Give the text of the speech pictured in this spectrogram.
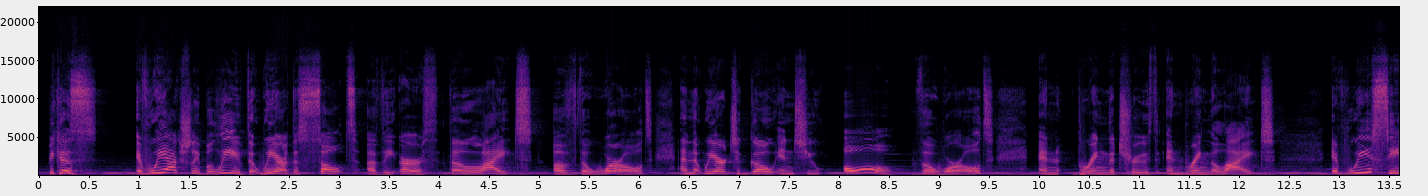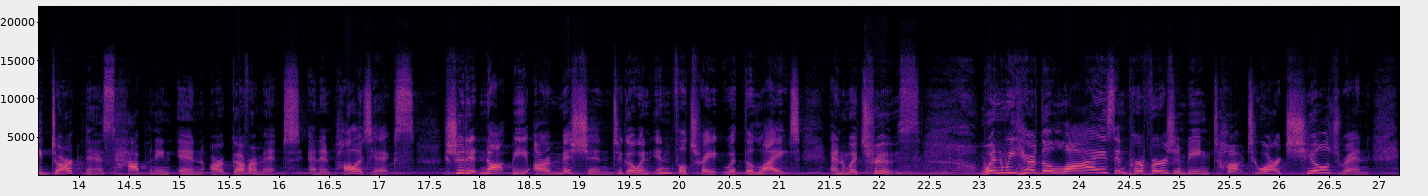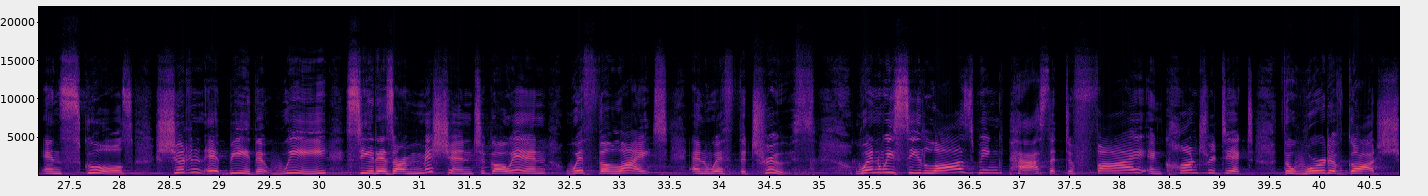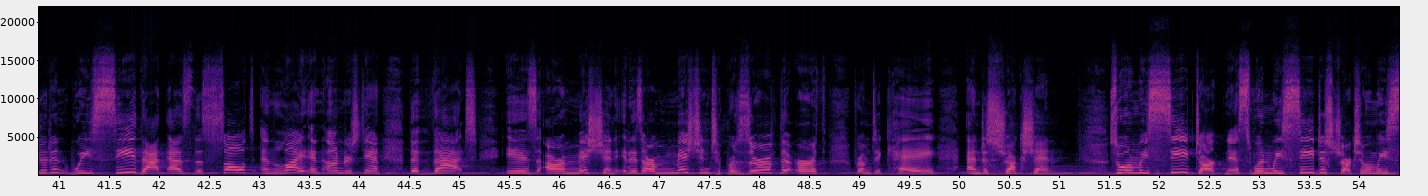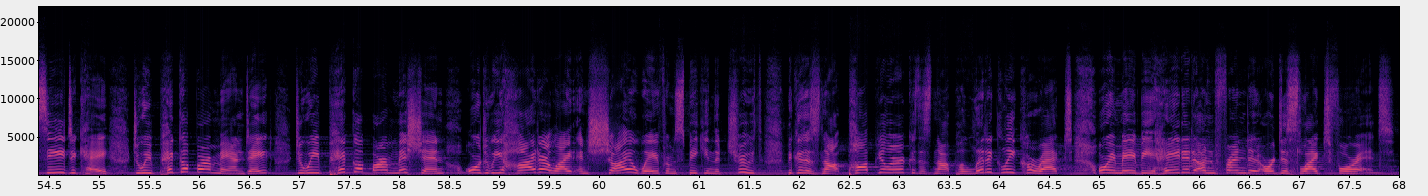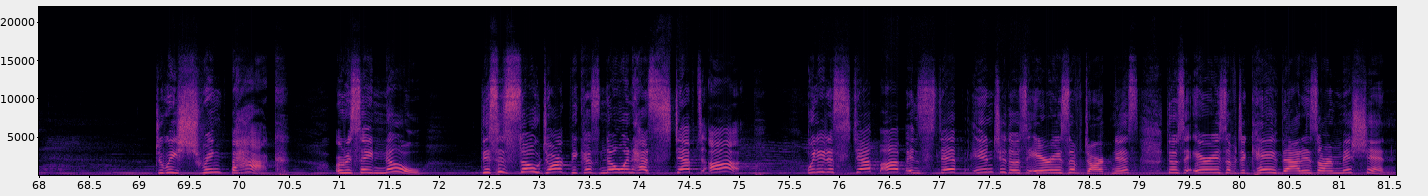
Because if we actually believe that we are the salt of the earth, the light of the world, and that we are to go into all the world and bring the truth and bring the light, if we see darkness happening in our government and in politics, should it not be our mission to go and infiltrate with the light and with truth? When we hear the lies and perversion being taught to our children in schools, shouldn't it be that we see it as our mission to go in with the light and with the truth? When we see laws being passed that defy and contradict the Word of God, shouldn't we see that as the salt and light and understand that that is our mission? It is our mission to preserve the earth from decay and destruction. So when we see darkness, when we see destruction, when we see decay, do we pick up our mandate? Do we pick up our mission? Or do we hide our light and shy away from speaking the truth because it's not popular, because it's not politically correct, or we may be hated, unfriended, or disliked for it? Do we shrink back? Or do we say, no, this is so dark because no one has stepped up? We need to step up and step into those areas of darkness, those areas of decay. That is our mission.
